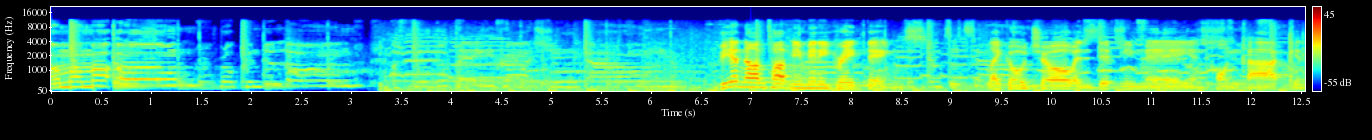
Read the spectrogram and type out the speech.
I'm on my own, broken alone. Vietnam taught me many great things, like Ocho and Dip Me May and Con Kak and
